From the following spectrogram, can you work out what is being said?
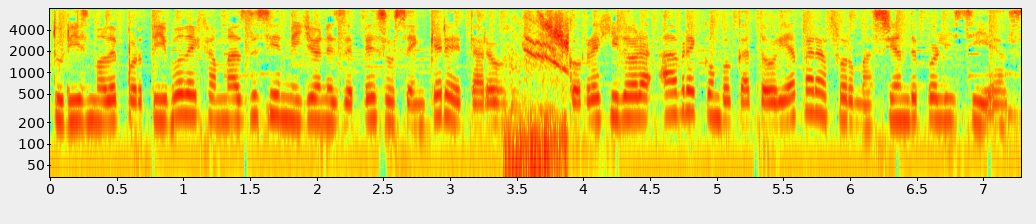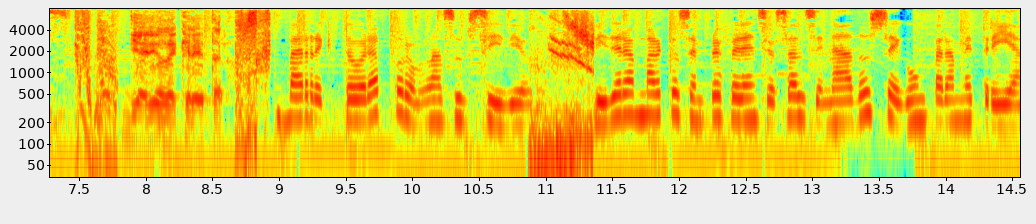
Turismo deportivo deja más de 100 millones de pesos en Querétaro. Corregidora abre convocatoria para formación de policías. Diario de Querétaro. Va rectora por más subsidio. Lidera Marcos en preferencias al Senado según parametría.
